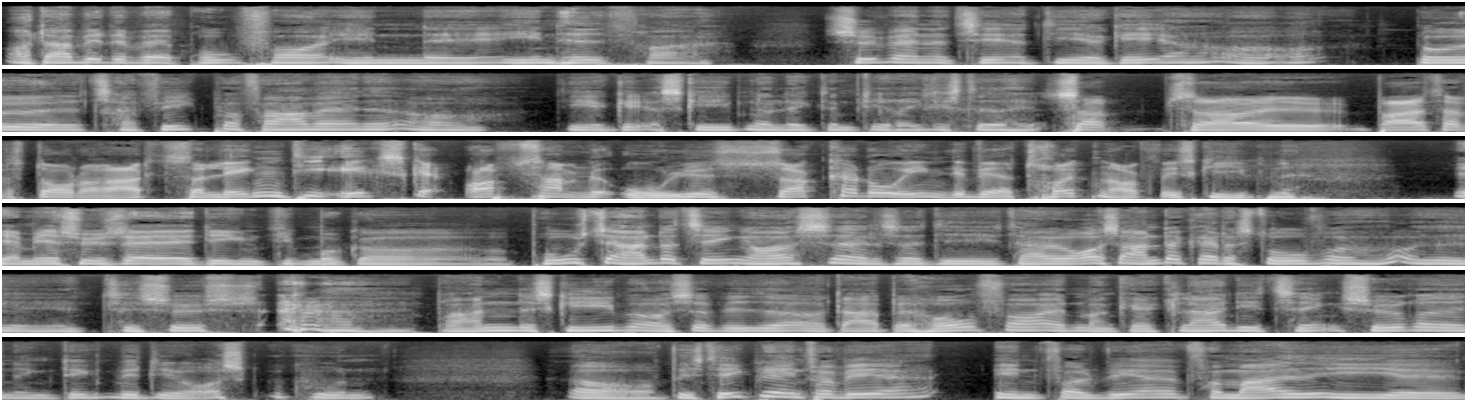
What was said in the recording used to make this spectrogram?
Og der vil det være brug for en øh, enhed fra søvandet til at dirigere og både trafik på farvandet og dirigere skibene og lægge dem de rigtige steder hen. Så, så øh, bare så der står der ret, så længe de ikke skal opsamle olie, så kan du egentlig være tryg nok ved skibene? Jamen, jeg synes, at de, de må gå, bruges til andre ting også. Altså, de, der er jo også andre katastrofer øh, til søs, brændende skibe og, så videre, og der er behov for, at man kan klare de ting. Søredning, det vil de også kunne. Og hvis det ikke bliver involveret, involveret for meget i, øh,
